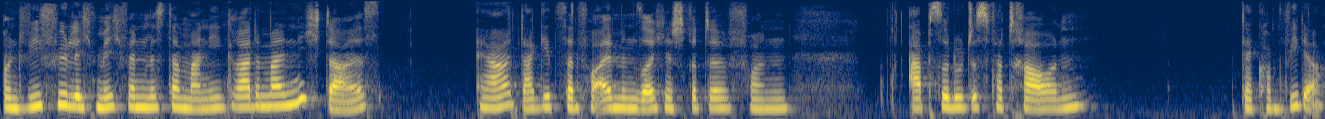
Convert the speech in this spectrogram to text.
Und wie fühle ich mich, wenn Mr. Money gerade mal nicht da ist? Ja, da geht es dann vor allem in solche Schritte von absolutes Vertrauen. Der kommt wieder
